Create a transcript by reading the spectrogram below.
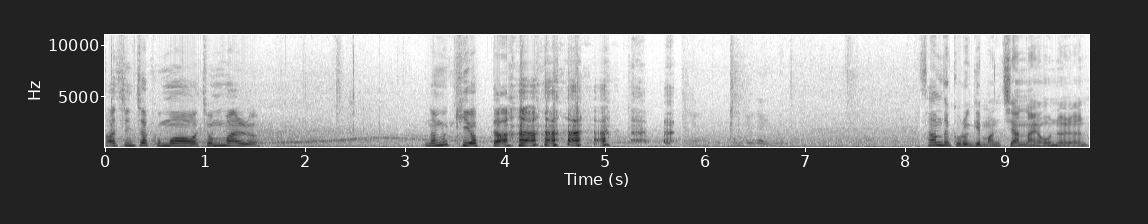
아 진짜 고마워 정말로. 너무 귀엽다. 사람들 그렇게 많지 않나요 오늘은?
